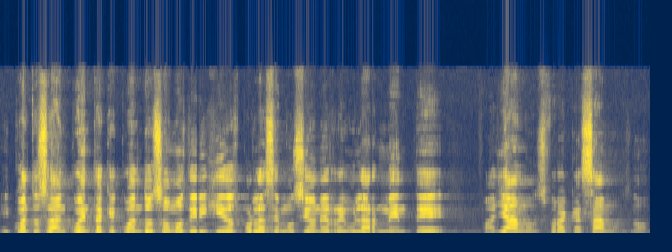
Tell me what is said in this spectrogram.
¿Y cuántos se dan cuenta que cuando somos dirigidos por las emociones regularmente fallamos, fracasamos, ¿no?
